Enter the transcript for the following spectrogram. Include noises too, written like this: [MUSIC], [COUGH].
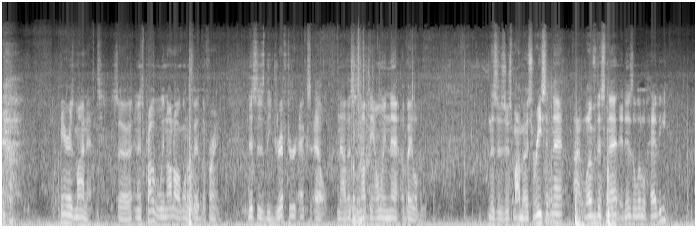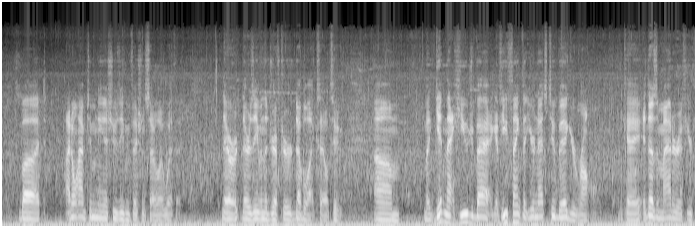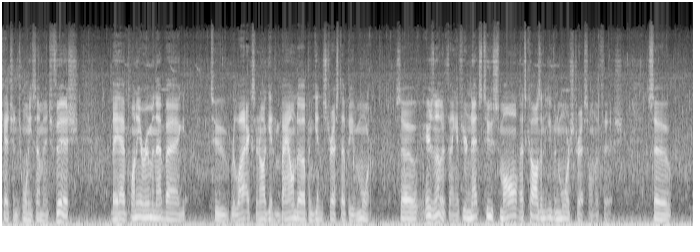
[SIGHS] here is my net. So, and it's probably not all gonna fit in the frame. This is the Drifter XL. Now this is not the only net available. This is just my most recent net. I love this net. It is a little heavy, but I don't have too many issues even fishing solo with it. There, there's even the Drifter Double XL too. Um, but getting that huge bag, if you think that your net's too big, you're wrong. Okay, it doesn't matter if you're catching 20 some inch fish. They have plenty of room in that bag to relax. They're not getting bound up and getting stressed up even more. So here's another thing. If your net's too small, that's causing even more stress on the fish. So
